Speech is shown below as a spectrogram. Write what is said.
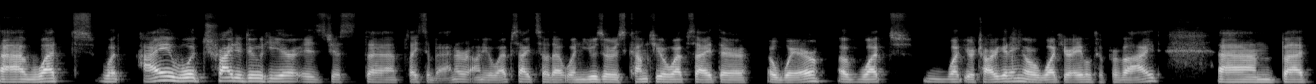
Uh, what, what I would try to do here is just uh, place a banner on your website so that when users come to your website, they're aware of what, what you're targeting or what you're able to provide. Um, but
